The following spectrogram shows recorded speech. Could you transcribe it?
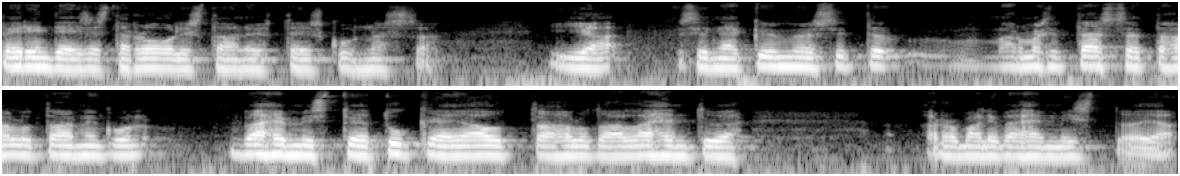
perinteisestä roolistaan yhteiskunnassa. Ja se näkyy myös sitten varmasti tässä, että halutaan niin kuin vähemmistöjä tukea ja auttaa, halutaan lähentyä romanivähemmistöä ja,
